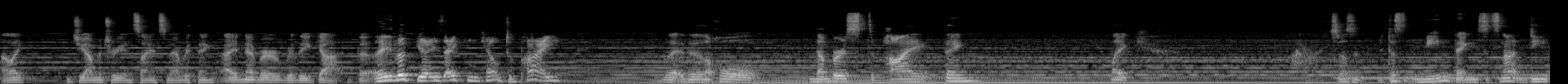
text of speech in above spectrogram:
I like geometry and science and everything. I never really got the, hey look guys, I can count to pi the, the, the whole numbers to pi thing like I don't know, it doesn't it doesn't mean things it's not deep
